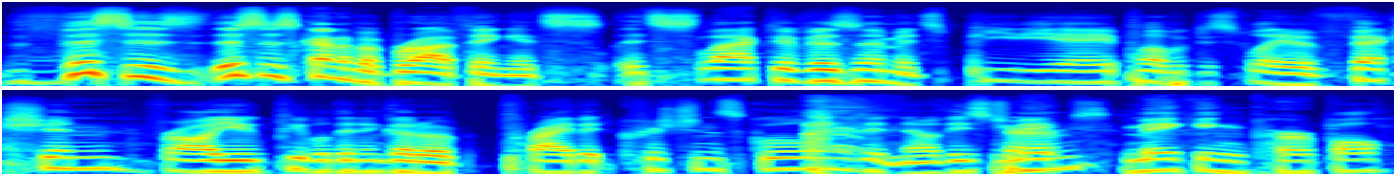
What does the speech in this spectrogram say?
this is this is kind of a broad thing. It's it's slacktivism, it's PDA, public display of affection. For all you people didn't go to a private Christian school and didn't know these Ma- terms, making purple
